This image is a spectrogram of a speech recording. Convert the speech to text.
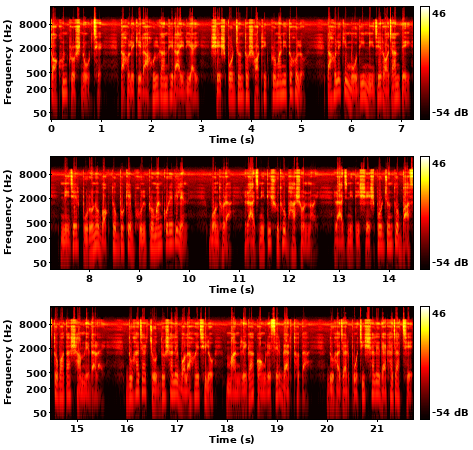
তখন প্রশ্ন উঠছে, তাহলে কি রাহুল গান্ধীর আইডিয়াই শেষ পর্যন্ত সঠিক প্রমাণিত হলো? তাহলে কি মোদী নিজের অজান্তেই নিজের পুরনো বক্তব্যকে ভুল প্রমাণ করে দিলেন? বন্ধুরা, রাজনীতি শুধু ভাষণ নয়, রাজনীতি শেষ পর্যন্ত বাস্তবতার সামনে দাঁড়ায়। দু হাজার চোদ্দ সালে বলা হয়েছিল মানরেগা কংগ্রেসের ব্যর্থতা। দুহাজার পঁচিশ সালে দেখা যাচ্ছে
